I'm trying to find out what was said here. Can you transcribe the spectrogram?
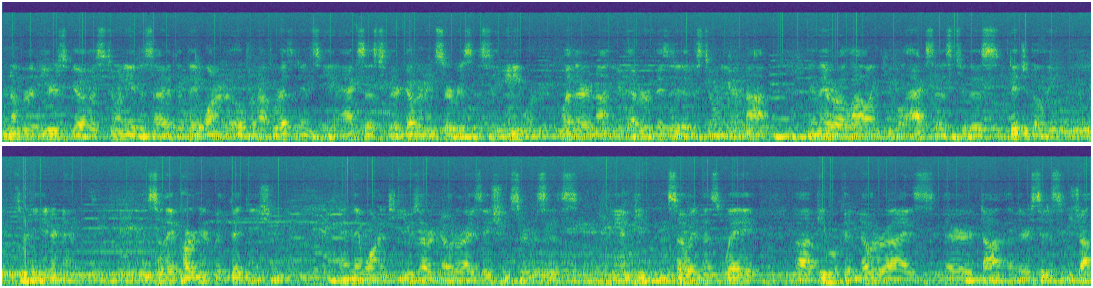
a number of years ago, Estonia decided that they wanted to open up residency and access to their governance services to anyone, whether or not you'd ever visited Estonia or not. And they were allowing people access to this digitally through the internet. And so they partnered with BitNation and they wanted to use our notarization services. And people, and so in this way, uh, people could notarize their doc, their citizenship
